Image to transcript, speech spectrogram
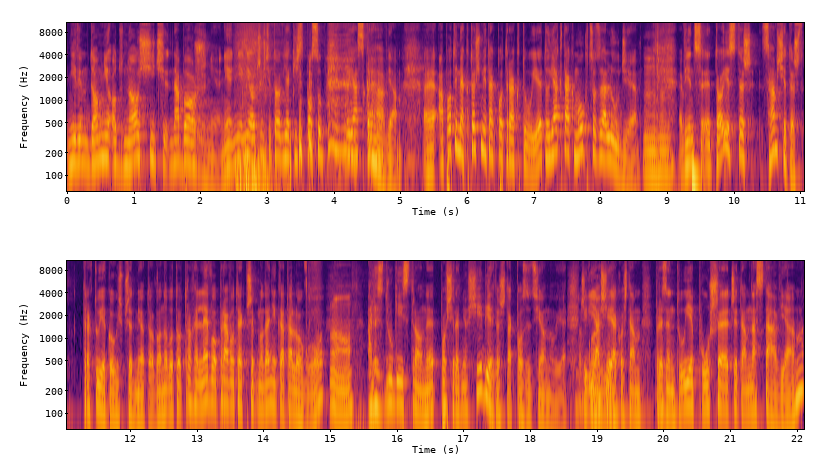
nie wiem, do mnie odnosić nabożnie. Nie, nie, nie oczywiście to w jakiś sposób wyjaskrawiam. E, A potem jak ktoś mnie tak potraktuje, to jak tak mógł, co za ludzie? Mhm. Więc e, to jest też, sam się też traktuje kogoś przedmiotowo, no bo to trochę lewo, prawo to jak przeglądanie katalogu, No. ale z drugiej strony pośrednio siebie też tak pozycjonuję. Czyli ja się jakoś tam prezentuję, puszę, czy tam nastawiam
